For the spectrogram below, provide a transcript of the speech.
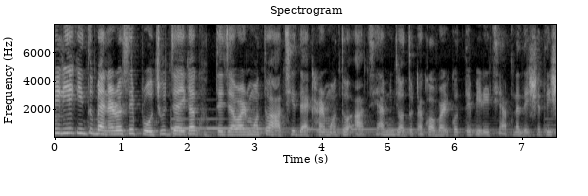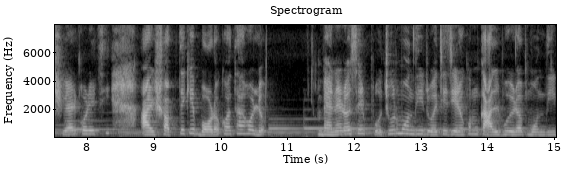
মিলিয়ে কিন্তু বেনারসে প্রচুর জায়গা ঘুরতে যাওয়ার মতো আছে, দেখার মতো আছে। আমি যতটা কভার করতে পেরেছি আপনাদের সাথে শেয়ার করেছি। আর সবথেকে বড় কথা হলো বেনারসের প্রচুর মন্দির রয়েছে, যেরকম কালভৈরব মন্দির,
